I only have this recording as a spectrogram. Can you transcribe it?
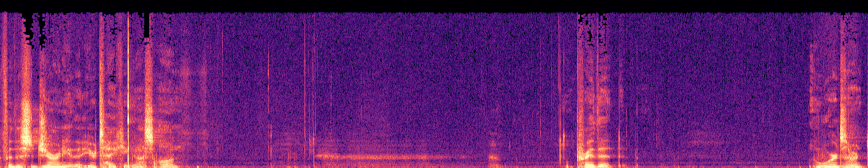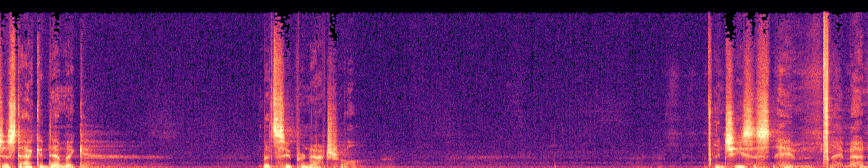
for this journey that you're taking us on. Pray that the words aren't just academic, but supernatural. In Jesus' name, amen.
